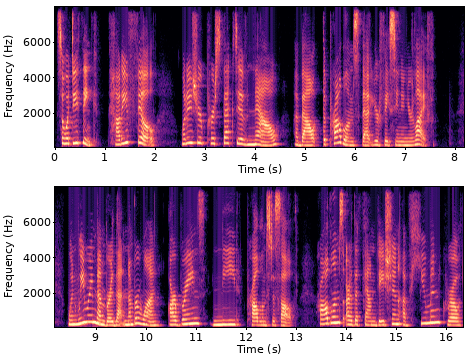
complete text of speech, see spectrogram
So, what do you think? How do you feel what is your perspective now about the problems that you're facing in your life? When we remember that number one, our brains need problems to solve. Problems are the foundation of human growth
